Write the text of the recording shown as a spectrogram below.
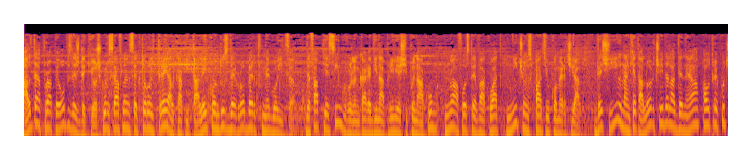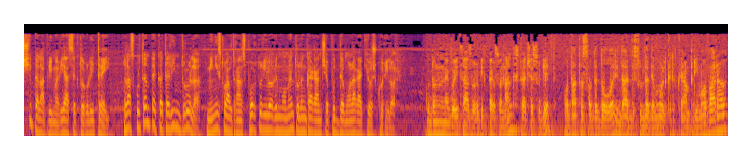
Alte aproape 80 de chioșcuri se află în sectorul 3 al capitalei, condus de Robert Negoiță. De fapt, e singurul în care din aprilie și până acum nu a fost evacuat niciun spațiu comercial. Deși, în ancheta lor, cei de la DNA au trecut și pe la primăria sectorului 3. Îl ascultăm pe Cătălin Drulă, ministru al transporturilor în momentul în care a început demolarea chioșcurilor. Cu domnul Negoiță ați vorbit personal despre acest subiect? O dată sau de două ori, dar destul de demult, cred că era în primăvară.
